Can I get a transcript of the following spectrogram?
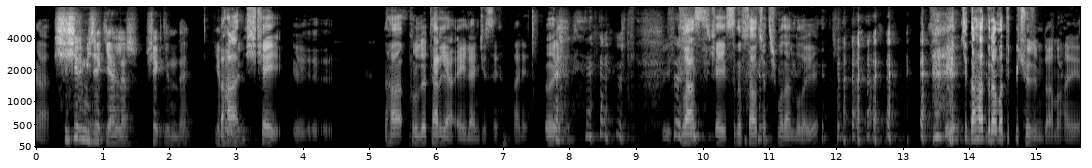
Ha. şişirmeyecek yerler şeklinde Daha şey e, daha proletarya eğlencesi hani öyle klas şey sınıfsal çatışmadan dolayı. Benimki daha dramatik bir çözümdü ama hani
